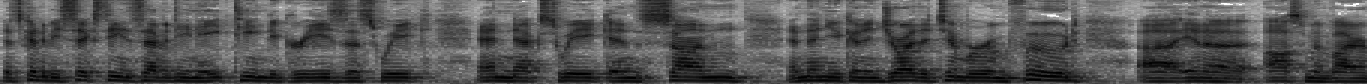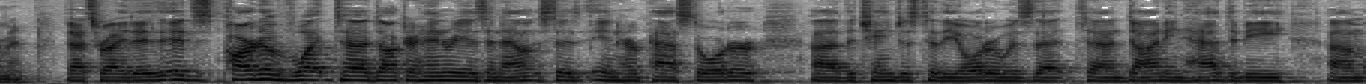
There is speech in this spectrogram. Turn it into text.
it's going to be 16, 17, 18 degrees this week and next week and sun, and then you can enjoy the timber room food uh, in an awesome environment. That's right. It, it's part of what uh, Dr. Henry has announced in her past order. Uh, the changes to the order was that uh, dining had to be um,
